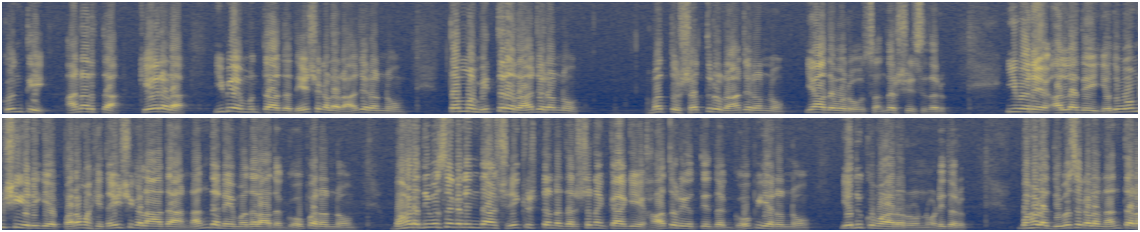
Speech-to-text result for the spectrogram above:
ಕುಂತಿ, ಅನರ್ಥ, ಕೇರಳ ಇವೇ ಮುಂತಾದ ದೇಶಗಳ ರಾಜರನ್ನು, ತಮ್ಮ ಮಿತ್ರ ರಾಜರನ್ನು ಮತ್ತು ಶತ್ರು ರಾಜರನ್ನು ಯಾದವರು ಸಂದರ್ಶಿಸಿದರು. ಇವರೇ ಅಲ್ಲದೆ ಯದುವಂಶೀಯರಿಗೆ ಪರಮಹಿತೈಷಿಗಳಾದ ನಂದನೆ ಮೊದಲಾದ ಗೋಪರನ್ನು, ಬಹಳ ದಿವಸಗಳಿಂದ ಶ್ರೀಕೃಷ್ಣನ ದರ್ಶನಕ್ಕಾಗಿ ಹಾತೊರೆಯುತ್ತಿದ್ದ ಗೋಪಿಯರನ್ನು ಯದುಕುಮಾರರು ನೋಡಿದರು. ಬಹಳ ದಿವಸಗಳ ನಂತರ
